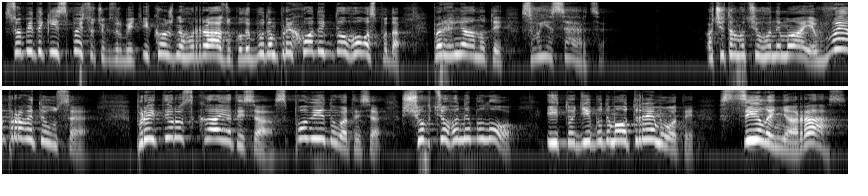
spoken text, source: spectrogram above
Собі такий списочок зробіть і кожного разу, коли будемо приходити до Господа, переглянути своє серце. А чи там оцього немає? Виправити усе. Прийти розкаятися, сповідуватися, щоб цього не було. І тоді будемо отримувати зцілення раз,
